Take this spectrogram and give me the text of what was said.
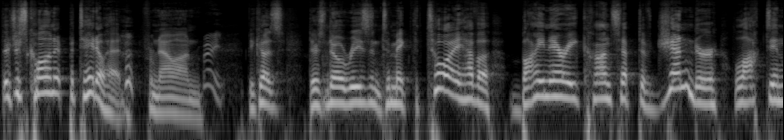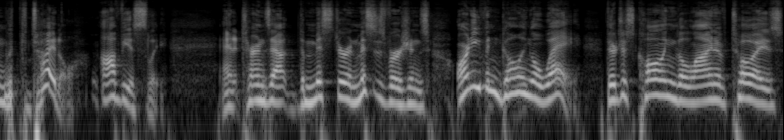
they're just calling it Potato Head from now on. Right. Because there's no reason to make the toy have a binary concept of gender locked in with the title, obviously. And it turns out the Mr. and Mrs. versions aren't even going away. They're just calling the line of toys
